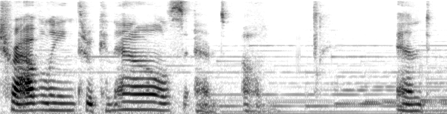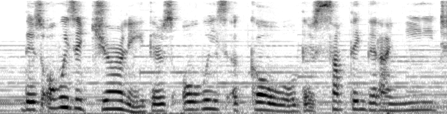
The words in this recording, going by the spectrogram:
traveling through canals and um, and there's always a journey there's always a goal there's something that i need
